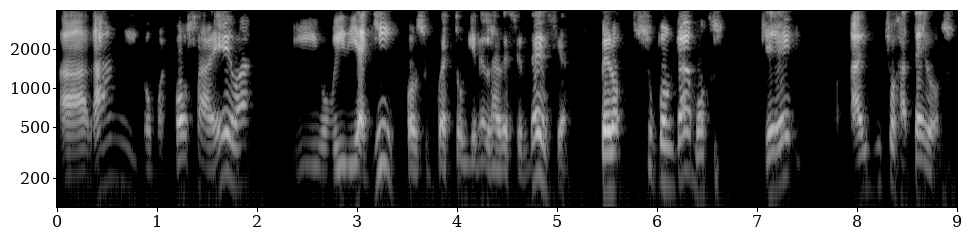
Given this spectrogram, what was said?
a Adán y como esposa a Eva, y, y de allí, por supuesto, viene la descendencia. Pero supongamos que hay muchos ateos,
